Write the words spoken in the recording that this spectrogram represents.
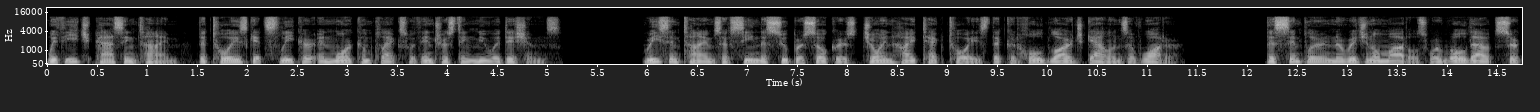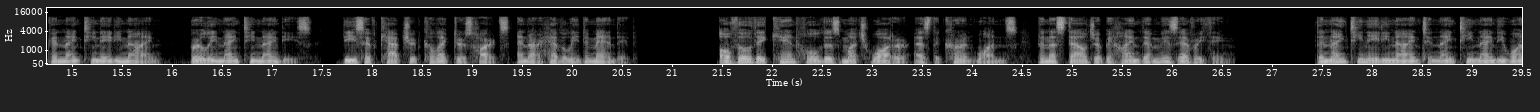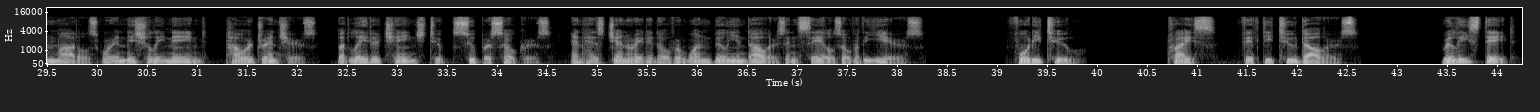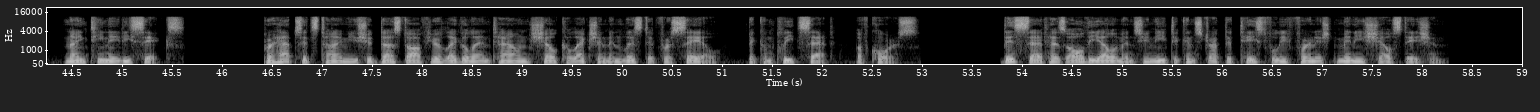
With each passing time, the toys get sleeker and more complex with interesting new additions. Recent times have seen the Super Soakers join high-tech toys that could hold large gallons of water. The simpler and original models were rolled out circa 1989, early 1990s, these have captured collectors' hearts and are heavily demanded. Although they can't hold as much water as the current ones, the nostalgia behind them is everything. The 1989 to 1991 models were initially named Power Drenchers, but later changed to Super Soakers, and has generated over $1 billion in sales over the years. 42. Price, $52. Release date, 1986. Perhaps it's time you should dust off your Legoland Town shell collection and list it for sale, the complete set, of course. This set has all the elements you need to construct a tastefully furnished mini shell station.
